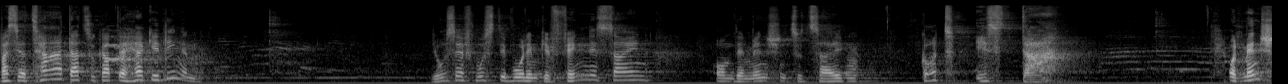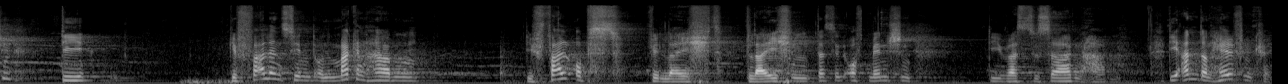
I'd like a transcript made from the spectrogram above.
Was er tat, dazu gab der Herr Gelingen. Josef musste wohl im Gefängnis sein, um den Menschen zu zeigen, Gott ist da. Und Menschen, die gefallen sind und Macken haben, die Fallobst vielleicht gleichen, das sind oft Menschen, die was zu sagen haben, die anderen helfen können.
